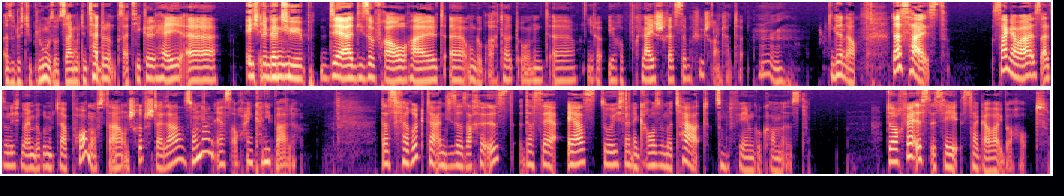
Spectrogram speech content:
also durch die Blume sozusagen mit dem Zeitungsartikel, hey, äh, Ich bin Ich der bin- Typ. der diese Frau halt äh, umgebracht hat und äh, ihre, ihre Fleischreste im Kühlschrank hatte. Hm. Genau. Das heißt, Sagawa ist also nicht nur ein berühmter Pornostar und Schriftsteller, sondern er ist auch ein Kannibale. Das Verrückte an dieser Sache ist, dass er erst durch seine grausame Tat zum Fame gekommen ist. Doch wer ist Issei Sagawa überhaupt?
